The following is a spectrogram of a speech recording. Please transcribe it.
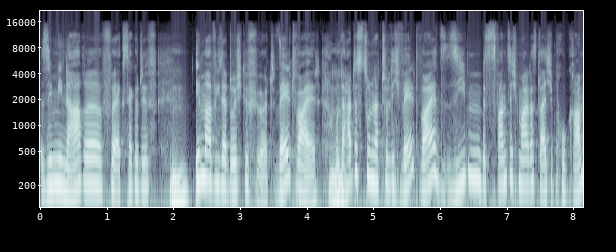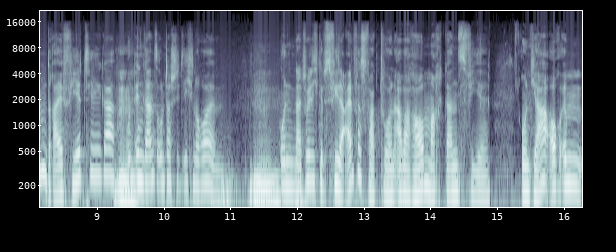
Seminare für Executive mhm. immer wieder durchgeführt, weltweit. Mhm. Und da hattest du natürlich weltweit sieben bis zwanzig Mal das gleiche Programm, drei, viertäger mhm. und in ganz unterschiedlichen Räumen. Mhm. Und natürlich gibt es viele Einflussfaktoren, aber Raum macht ganz viel. Und ja, auch im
